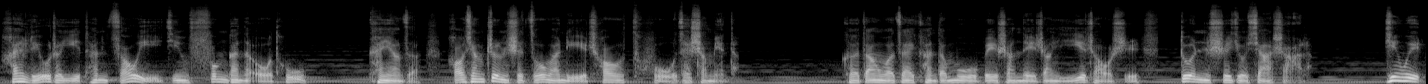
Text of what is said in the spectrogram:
还留着一滩早已经风干的呕吐物，看样子好像正是昨晚李超吐在上面的。可当我再看到墓碑上那张遗照时，顿时就吓傻了，因为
